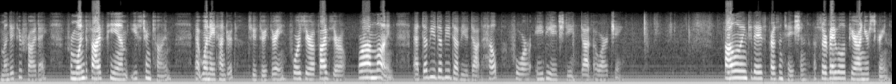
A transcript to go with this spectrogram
Monday through Friday from 1 to 5 p.m. Eastern Time at 1-800-233-4050 or online at www.help4adhd.org. Following today's presentation, a survey will appear on your screen.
